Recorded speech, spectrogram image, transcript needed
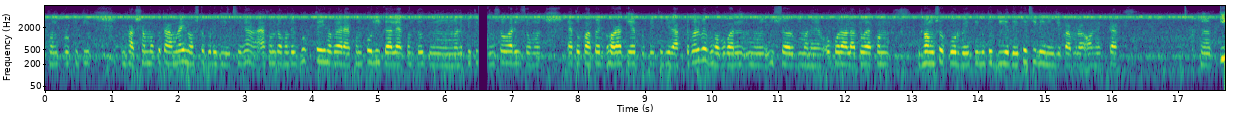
এখন প্রকৃতির ভারসাম্যকে তো আমরাই নষ্ট করে দিয়েছি, না? এখন তো আমাদের ভুগতেই হবে, আর এখন কলিকাল, এখন তো মানে পৃথিবী সমান সময় এত পাপের ঘোড়া কি আর পৃথিবী রাখতে পারবে? ভগবান ঈশ্বর মানে ওপরওয়ালা তো এখন ধ্বংস করবে। তিনি তো দিয়ে দেখেছিলেন যে আমরা অনেকটা কি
